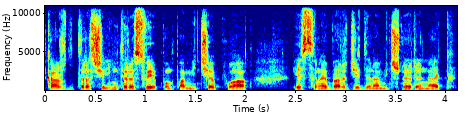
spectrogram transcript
Każdy teraz się interesuje pompami ciepła. Jest to najbardziej dynamiczny rynek.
